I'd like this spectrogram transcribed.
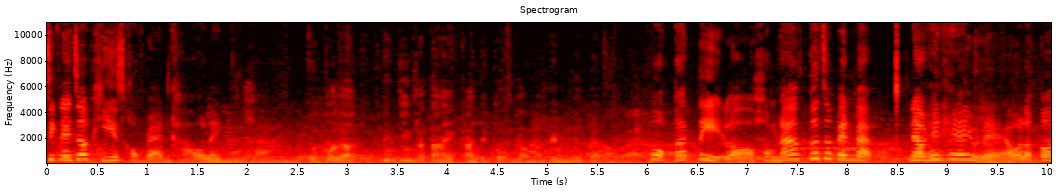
signature piece ของแบรนด์เขาอะไรเงี้ยค่ะ ส่วนตัวแล้วจริงๆสไตล์การแต่งตัวของเรามันเป็นรูปแบบไหนปกติเหรอของหน้าก็จะเป็นแบบแนวเท่ๆอยู่แล้ว แล้วก็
